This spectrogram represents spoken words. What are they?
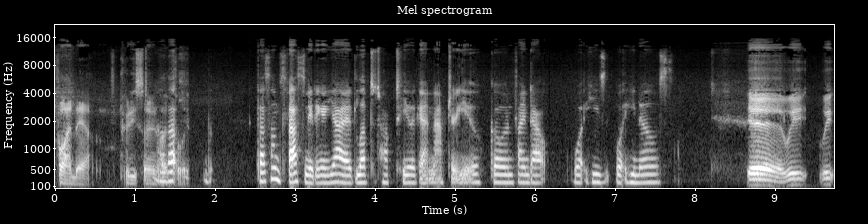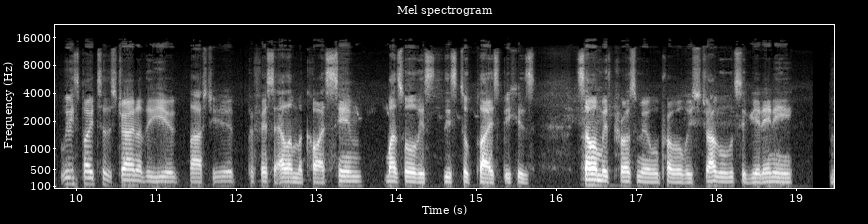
find out pretty soon, oh, hopefully. That sounds fascinating. And yeah, I'd love to talk to you again after you go and find out what he's what he knows. Yeah, we, we, we spoke to the Australian of the Year last year, Professor Alan Mackay Sim, once all this, this took place because someone with parosmia will probably struggle to get any.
